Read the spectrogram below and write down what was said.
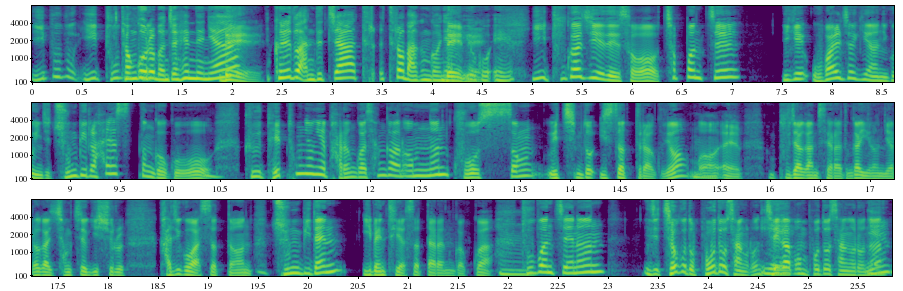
이 부분 이 두 경고를 먼저 했느냐? 네. 그래도 안 듣자 틀, 틀어 막은 거냐? 네, 네. 요거. 예. 이두 가지에 대해서 첫 번째 이게 우발적이 아니고 이제 준비를 하였었던 거고 음. 그 대통령의 발언과 상관없는 구호성 외침도 있었더라고요. 뭐 음. 예, 부자 감세라든가 이런 여러 가지 정치적 이슈를 가지고 왔었던 준비된 이벤트였었다라는 것과 음. 두 번째는 이제 적어도 보도상으로 예. 제가 본 보도상으로는 예.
